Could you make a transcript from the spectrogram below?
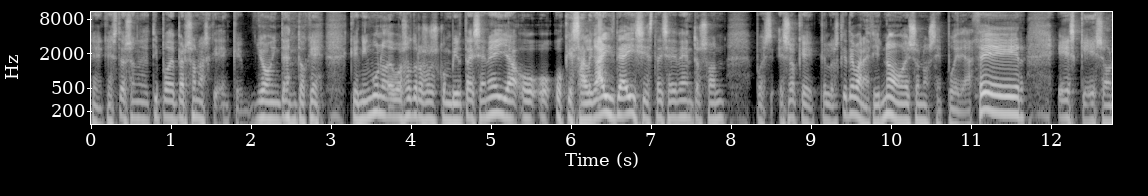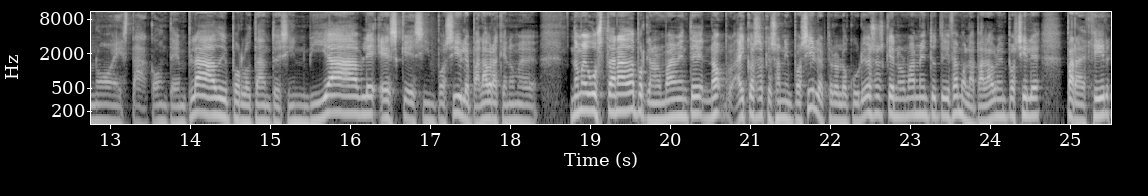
que, estos son el tipo de personas que, yo intento que, ninguno de vosotros os convirtáis en ella o, que salgáis de ahí si estáis ahí dentro, son pues eso que, los que te van a decir, no, eso no se puede hacer, es que eso no está contemplado y por lo tanto es inviable, es que es imposible, palabra que no me, no me gusta nada porque normalmente no, hay cosas que son imposibles, pero lo curioso es que normalmente utilizamos la palabra imposible para decir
